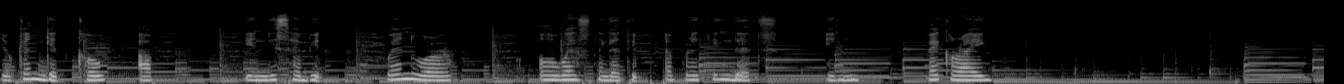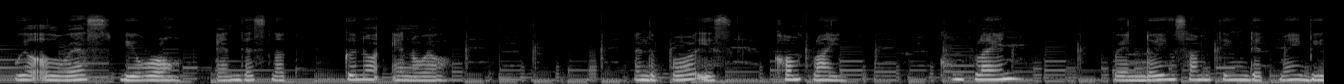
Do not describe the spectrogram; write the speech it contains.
You can get caught up in this habit when we're always negative. Everything that's in back right will always be wrong, and that's not gonna end well. And the fourth is complain. Complain when doing something that may be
